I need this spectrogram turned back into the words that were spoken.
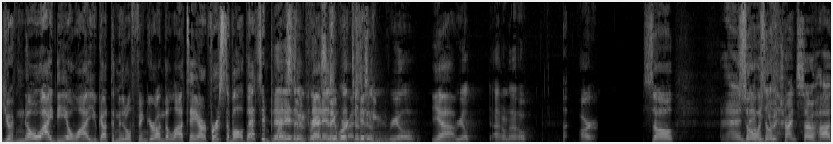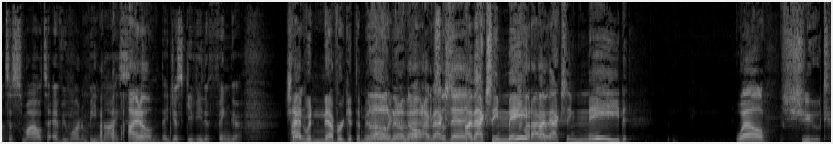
You have no idea why you got the middle finger on the latte art. First of all, that's impressive. is impressive. is They weren't took kidding. some real, Yeah. real. I don't know. Art. So, Man, So I was you were trying so hard to smile to everyone and be nice. I know. They just give you the finger. Chad would never get the middle No, finger. no, No, that- I've and so actually, then- I've actually made, I I've actually made. Well, shoot,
